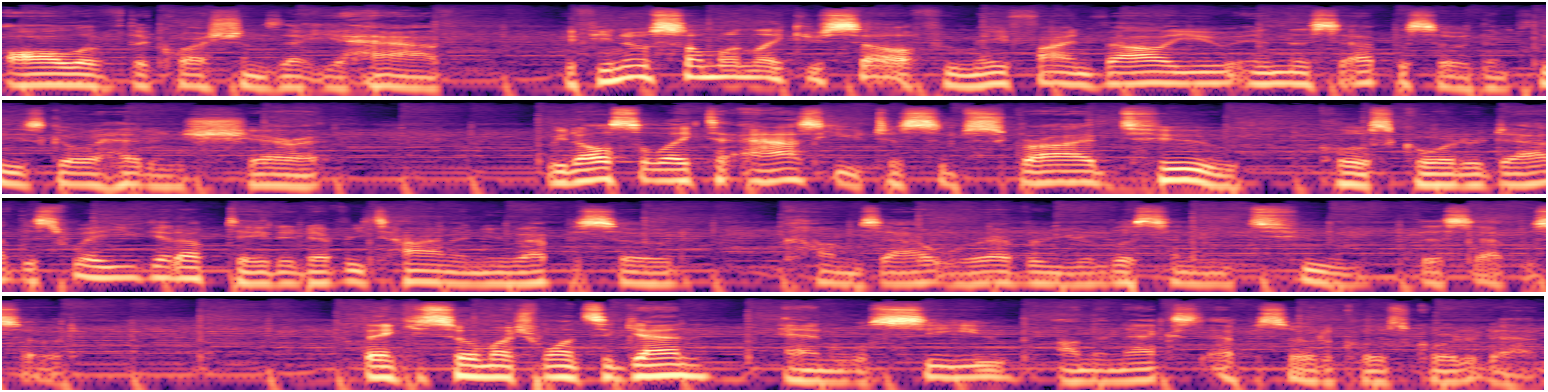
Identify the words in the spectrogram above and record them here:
all of the questions that you have. If you know someone like yourself who may find value in this episode, then please go ahead and share it. We'd also like to ask you to subscribe to Close Quarter Dad. This way you get updated every time a new episode comes out, wherever you're listening to this episode. Thank you so much once again, and we'll see you on the next episode of Close Quarter Dad.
